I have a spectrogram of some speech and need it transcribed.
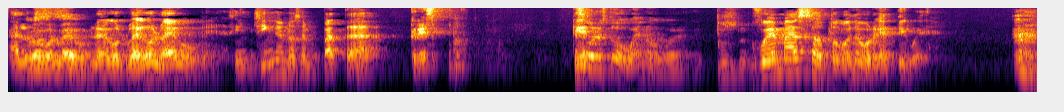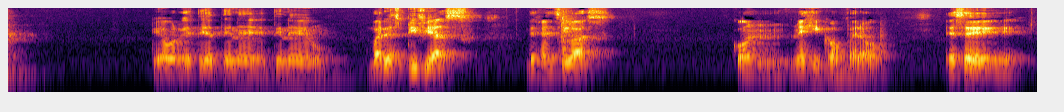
a los Luego, luego. luego luego luego, güey, sin chinga nos empata. Crespo. ¿Qué? Ese gol estuvo bueno, güey. Pues fue más autogol de Borghetti, güey. Que Borghetti ya tiene tiene varias pifias defensivas con México, pero ese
